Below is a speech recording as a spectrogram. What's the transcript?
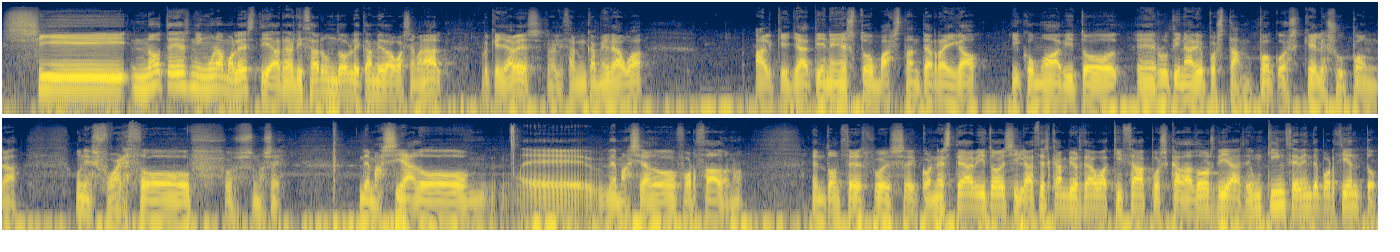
Si no te es ninguna molestia realizar un doble cambio de agua semanal, porque ya ves, realizar un cambio de agua al que ya tiene esto bastante arraigado, y como hábito eh, rutinario pues tampoco es que le suponga un esfuerzo, pues no sé, demasiado, eh, demasiado forzado, ¿no? Entonces, pues eh, con este hábito, si le haces cambios de agua quizá pues cada dos días de un 15-20%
